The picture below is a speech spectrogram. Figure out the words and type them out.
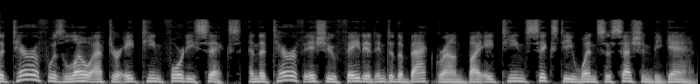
The tariff was low after 1846, and the tariff issue faded into the background by 1860 when secession began.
